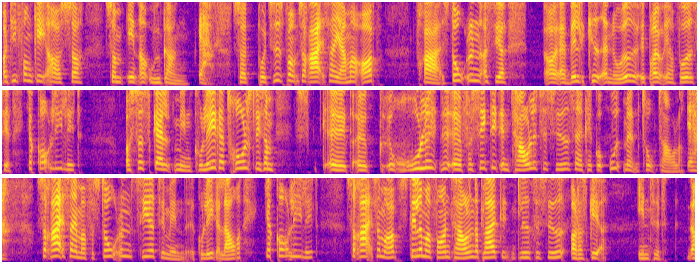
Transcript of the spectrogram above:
Og de fungerer også så, som ind- og udgangen. Ja. Så på et tidspunkt, så rejser jeg mig op fra stolen og siger, og jeg er vældig ked af noget, et brev, jeg har fået, og siger, jeg går lige lidt. Og så skal min kollega Troels ligesom øh, øh, rulle øh, forsigtigt en tavle til side, så jeg kan gå ud mellem to tavler. Ja. Så rejser jeg mig fra stolen, siger til min kollega Laura, jeg går lige lidt. Så rejser mig op, stiller mig foran tavlen, der plejer at glide til side, og der sker intet. Nå.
